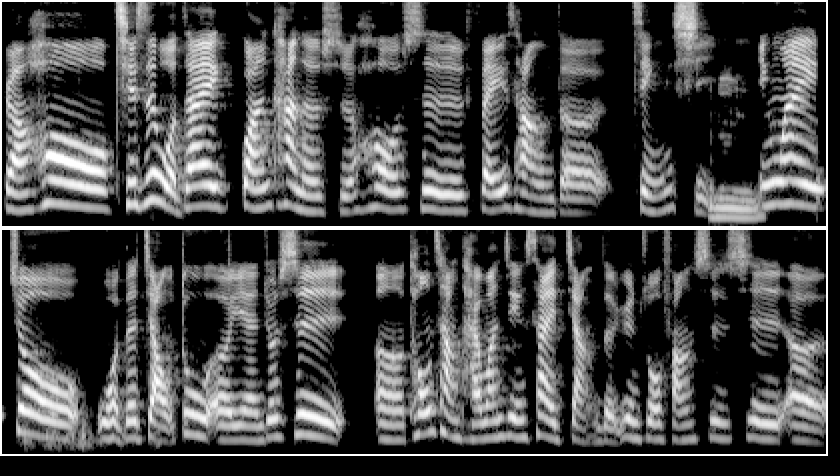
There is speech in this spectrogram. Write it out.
然后其实我在观看的时候是非常的。惊喜，嗯，因为就我的角度而言，就是呃，通常台湾竞赛奖的运作方式是呃，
